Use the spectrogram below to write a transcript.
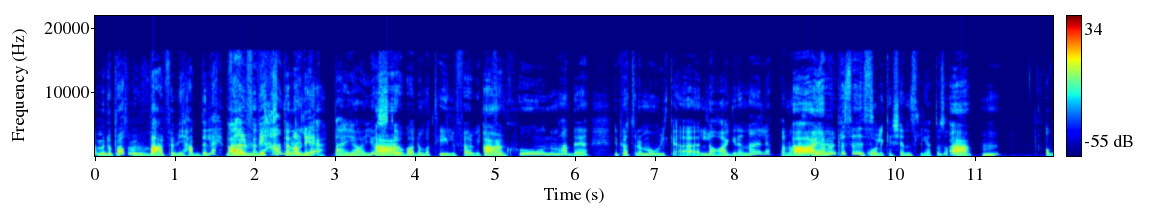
men då pratar vi om varför vi hade läppar. Varför vi hade av det. läppar, ja just Ja. det. Och vad de var till för, vilken Ja. funktion de hade. Vi pratade om olika lagren i läpparna också. Ja, ja hur? men precis. Olika känslighet och så. Ja. Mm. Och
